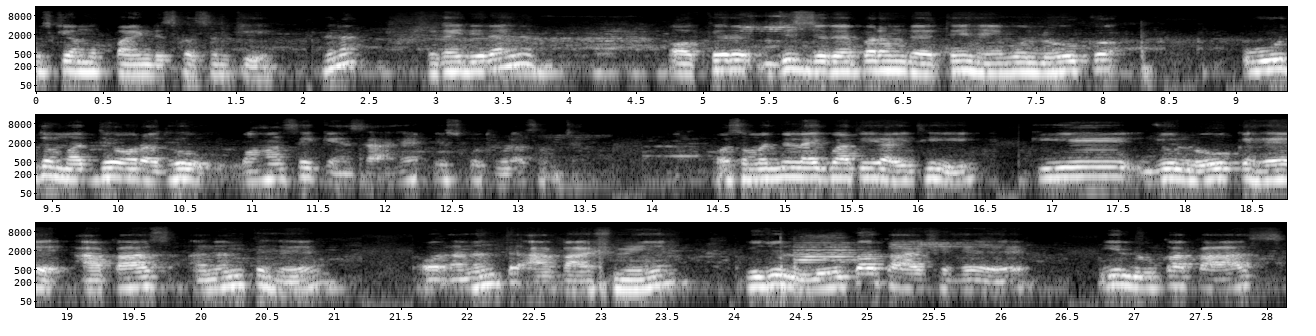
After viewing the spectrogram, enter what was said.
उसके अमुक पॉइंट डिस्कशन किए, है ना? दिखाई दे रहा है ना? और फिर जिस जगह पर हम रहते हैं, वो लोक ऊर्ध, मध्य और अधो, वहाँ से कैसा है, इसको थोड़ा समझा और समझने लायक बात ये आई थी कि ये जो लोक है, आकाश अनंत है, और अनंत आकाश में ये जो लोकाकाश है, ये लोकाकाश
